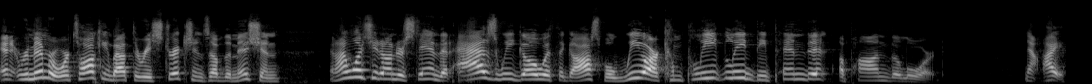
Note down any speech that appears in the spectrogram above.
And remember, we're talking about the restrictions of the mission and I want you to understand that as we go with the gospel, we are completely dependent upon the Lord. Now, I,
